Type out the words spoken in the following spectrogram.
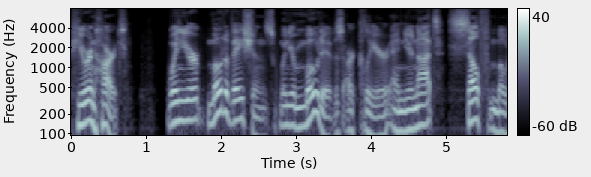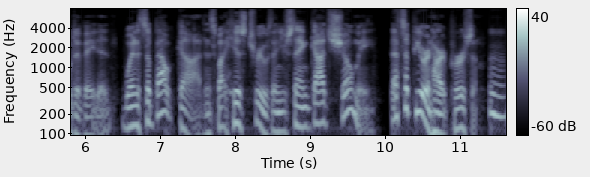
pure in heart. When your motivations, when your motives are clear and you're not self motivated, when it's about God and it's about His truth, and you're saying, God, show me, that's a pure in heart person. Mm-hmm.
